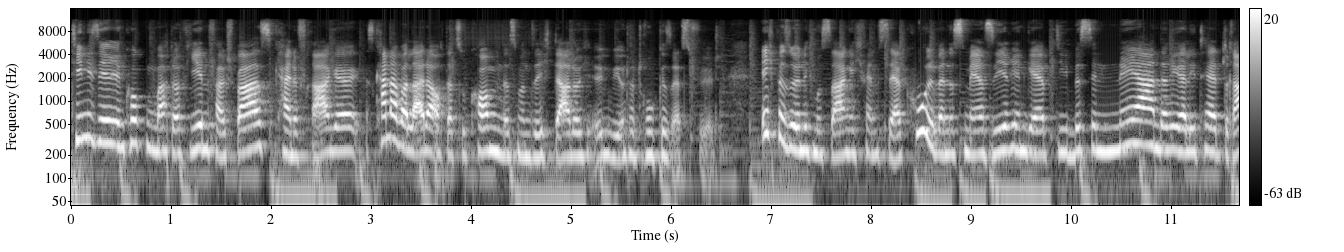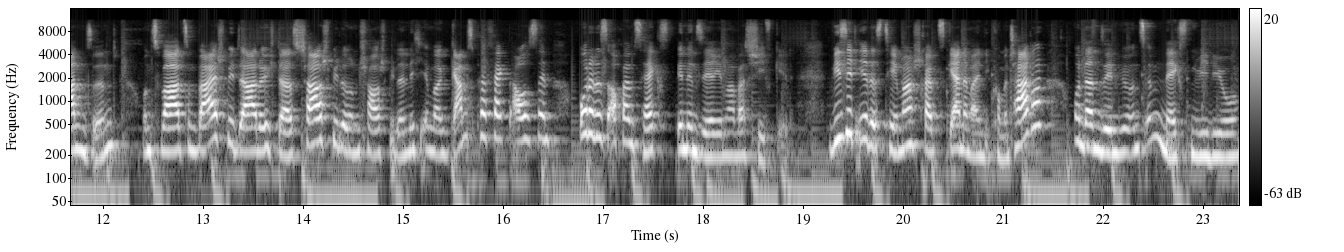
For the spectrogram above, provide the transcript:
Teenie-Serien gucken macht auf jeden Fall Spaß, keine Frage. Es kann aber leider auch dazu kommen, dass man sich dadurch irgendwie unter Druck gesetzt fühlt. Ich persönlich muss sagen, ich fände es sehr cool, wenn es mehr Serien gäbe, die ein bisschen näher an der Realität dran sind. Und zwar zum Beispiel dadurch, dass Schauspielerinnen und Schauspieler nicht immer ganz perfekt aussehen oder dass auch beim Sex in den Serien mal was schief geht. Wie seht ihr das Thema? Schreibt es gerne mal in die Kommentare und dann sehen wir uns im nächsten Video.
